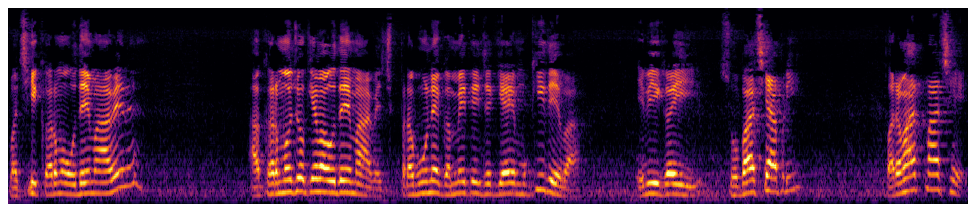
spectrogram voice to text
પછી કર્મ ઉદયમાં આવે ને? આ કર્મ જો કેવા ઉદયમાં આવે છે? પ્રભુને ગમે તે જગ્યાએ મૂકી દેવા, એવી ગઈ શોભા છે આપણી? પરમાત્મા છે.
